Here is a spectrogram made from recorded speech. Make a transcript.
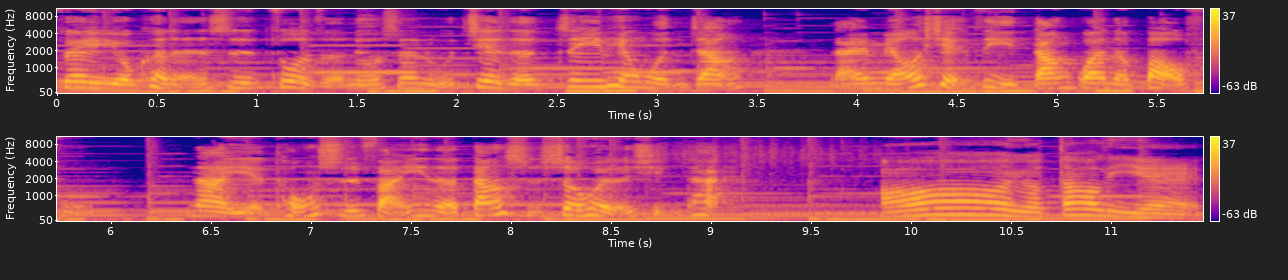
所以有可能是作者牛僧孺借着这一篇文章来描写自己当官的抱负，那也同时反映了当时社会的形态。哦，有道理耶！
